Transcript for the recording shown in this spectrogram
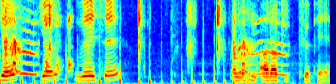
Gel gel. vs. Allah'ın Arapik köpeği.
